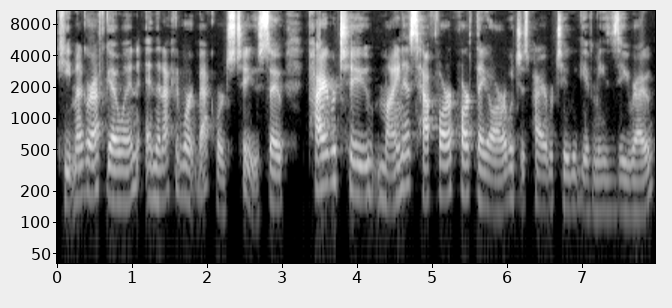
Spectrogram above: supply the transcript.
keep my graph going, and then I could work backwards too. So pi over 2 minus how far apart they are, which is pi over 2, would give me 0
